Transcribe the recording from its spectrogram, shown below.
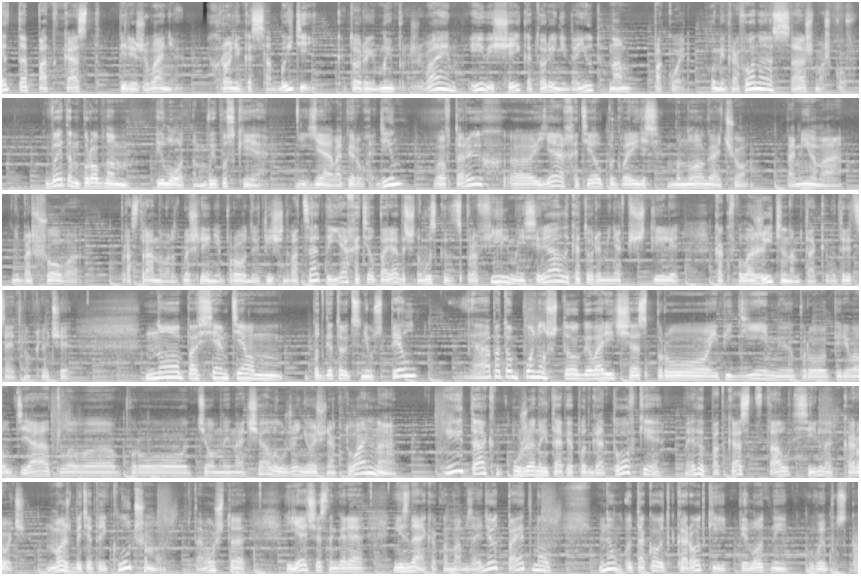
Это подкаст «Переживания». Хроника событий, которые мы проживаем, и вещей, которые не дают нам покоя. У микрофона Саш Машков. В этом пробном пилотном выпуске я, во-первых, один, во-вторых, э, я хотел поговорить много о чем. Помимо небольшого пространного размышления про 2020, я хотел порядочно высказаться про фильмы и сериалы, которые меня впечатлили как в положительном, так и в отрицательном ключе. Но по всем темам подготовиться не успел, а потом понял, что говорить сейчас про эпидемию, про перевал Дятлова, про темные начала уже не очень актуально. И так, уже на этапе подготовки, этот подкаст стал сильно короче. Может быть, это и к лучшему, потому что я, честно говоря, не знаю, как он вам зайдет, поэтому, ну, вот такой вот короткий пилотный выпуск.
